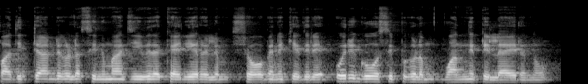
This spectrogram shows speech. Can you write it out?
പതിറ്റാണ്ടുകളുടെ സിനിമാ ജീവിത കരിയറിലും ശോഭനയ്ക്കെതിരെ ഒരു ഗോസിപ്പുകളും വന്നിട്ടില്ലായിരുന്നു.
